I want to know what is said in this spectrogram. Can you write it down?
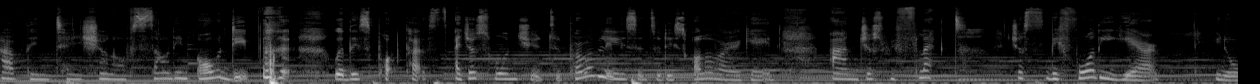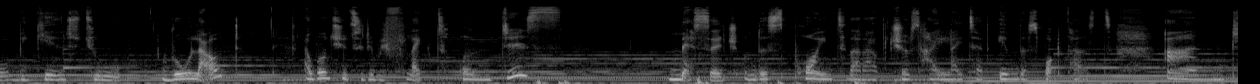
have the intention of sounding all deep with this podcast. I just want you to probably listen to this all over again and just reflect just before the year, you know, begins to roll out I want you to reflect on this message, on this point that I've just highlighted in this podcast. And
